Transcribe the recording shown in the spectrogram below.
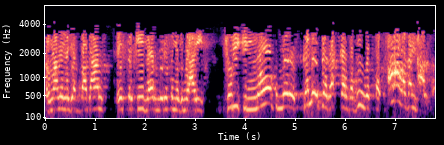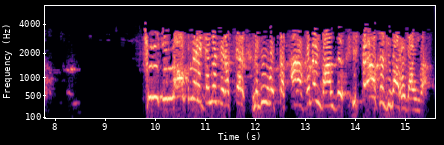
فرمانے لگے، ابا جان، ایک ترکیب ہے میرے سمجھ میں آئی۔ چھری کی نوک میرے گلے پہ رکھ کر نبوت کا سارا وزن ڈال دو۔ چھری کی نوک میرے گلے پہ رکھ کر نبوت کا سارا وزن ڈال دو۔ اس طرح سے جدا ہو جاؤں گا۔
